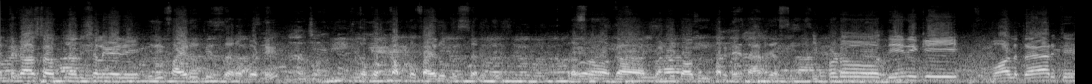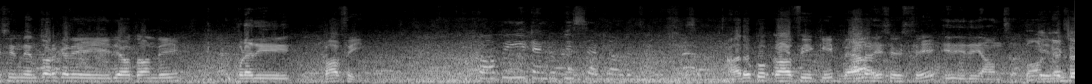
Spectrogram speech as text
ఎంత కాస్ట్ అవుతుంది అడిషనల్గా ఇది? ఇది ఫైవ్ రూపీస్ సార్ ఒకటి ఒక కప్పు ఫైవ్ రూపీస్ సార్ ఇది. ప్రస్తుతం ఒక ట్వంటీ థౌసండ్ పర్ డే తయారు చేస్తున్నాం ఇప్పుడు దీనికి వాళ్ళు తయారు చేసింది ఎంతవరకు అది ఇది అవుతోంది? ఇప్పుడు అది కాఫీ. కాఫీ టెన్ రూపీస్ అట్లా ఉంటుంది. అరకు కాఫీకి బ్యాలెన్స్ చేస్తే ఇది- ఇది అవును సార్. ఈ బాగుంది రెండు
